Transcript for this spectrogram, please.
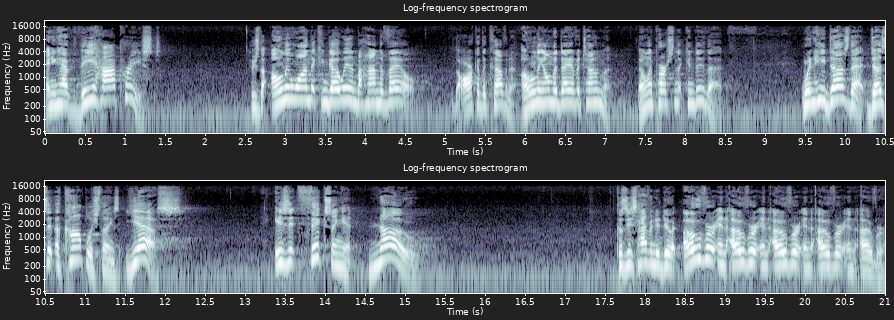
and you have the high priest, who's the only one that can go in behind the veil, the Ark of the Covenant, only on the Day of Atonement, the only person that can do that. When he does that, does it accomplish things? Yes. Is it fixing it? No. Because he's having to do it over and over and over and over and over.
